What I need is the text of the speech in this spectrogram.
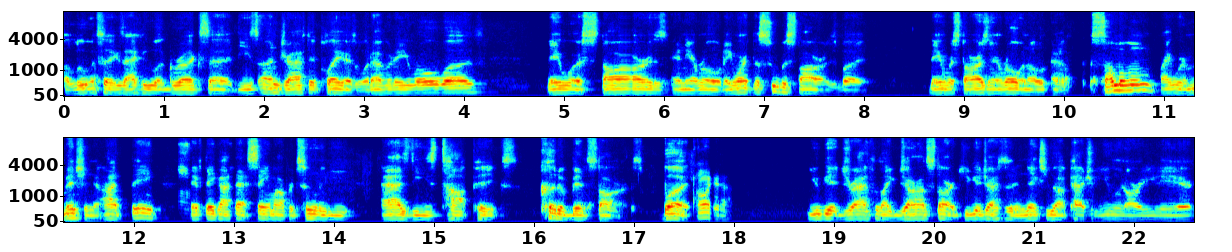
alluding to exactly what Greg said, these undrafted players, whatever their role was, they were stars in their role. They weren't the superstars, but they were stars in their role. And uh, some of them, like we're mentioning, I think if they got that same opportunity as these top picks, could have been stars. But oh yeah, you get drafted like John Stark, you get drafted to the Knicks, you got Patrick Ewing already there,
